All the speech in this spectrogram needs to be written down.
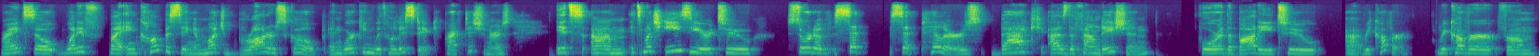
Right. So, what if by encompassing a much broader scope and working with holistic practitioners, it's um, it's much easier to sort of set set pillars back as the foundation for the body to uh, recover recover from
